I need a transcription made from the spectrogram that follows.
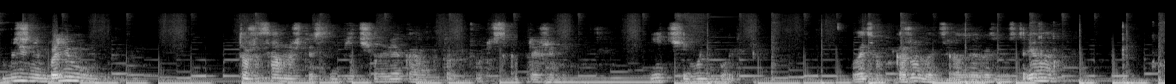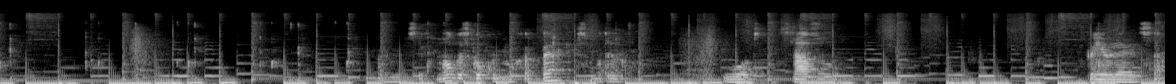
В ближнем бою то же самое, что если бить человека в творческом режиме. Ничего не будет. Давайте вам покажу, давайте сразу я возьму стрелы. Их много, сколько у него хп, посмотрим. Вот, сразу появляется.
